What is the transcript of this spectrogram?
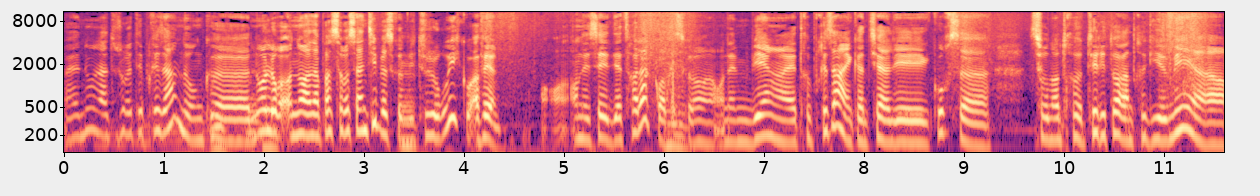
Ben, nous, on a toujours été présents, donc euh, nous, on le- nous, on n'a pas ce ressenti parce qu'on dit toujours oui. Quoi. Enfin, on, on essaie d'être là, quoi, parce qu'on on aime bien être présent. Et quand il y a les courses euh, sur notre territoire, entre guillemets, euh,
